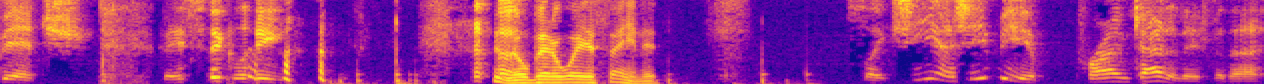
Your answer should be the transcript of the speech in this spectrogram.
bitch, basically. no better way of saying it. It's like she, yeah, she'd be a prime candidate for that.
